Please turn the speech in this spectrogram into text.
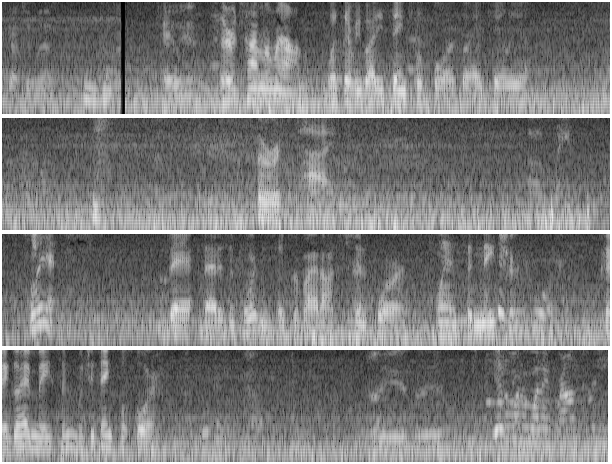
You got your mask. Mm-hmm. Kalia? Third time around. What's everybody thankful for? Go ahead, Kalia. this is the third time. Uh, plants. Plants. That that is important. They provide oxygen for us. Plants in nature. Okay, go ahead, Mason. What you thankful for? Oh, yeah, son. You're the one who wanted round three.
